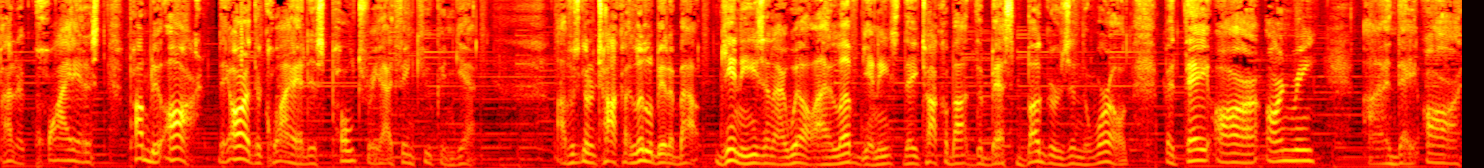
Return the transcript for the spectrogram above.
about the quietest, probably are. They are the quietest poultry I think you can get. I was going to talk a little bit about guineas, and I will. I love guineas. They talk about the best buggers in the world, but they are ornery uh, and they are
